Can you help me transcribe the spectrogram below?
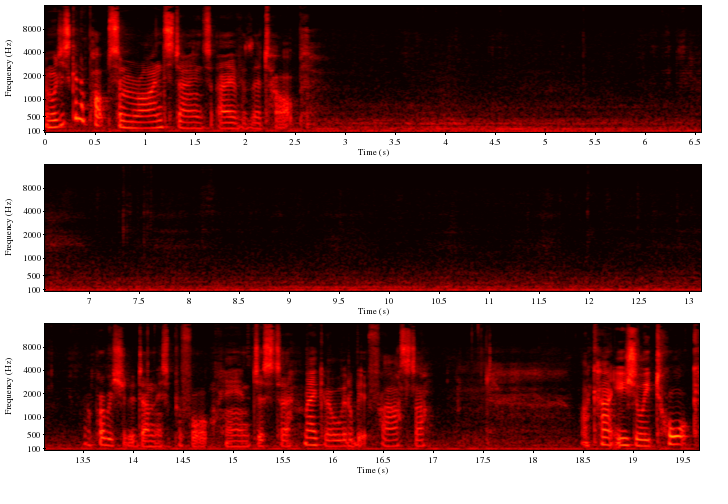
And we're just going to pop some rhinestones over the top. I probably should have done this beforehand just to make it a little bit faster. I can't usually talk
